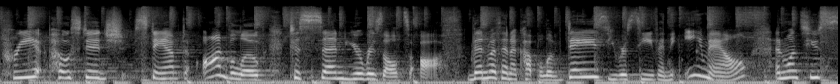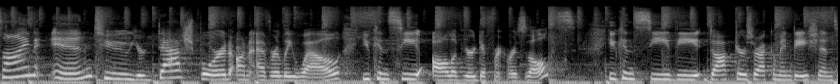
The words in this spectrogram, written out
pre postage stamped envelope to send your results off. Then within a couple of days, you receive an email. And once you sign in to your dashboard on Everlywell, you can see all of your different results. You can see the doctor's recommendations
